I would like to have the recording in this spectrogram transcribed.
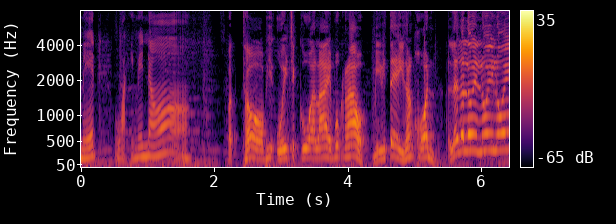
เมตร ไหวไหมเนาะปะโทพี่อุ๋ยจะกลัวอะไรพวกเรา มีพี่เต้อยู่ทั้งคนเลยลุยลุยลุย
